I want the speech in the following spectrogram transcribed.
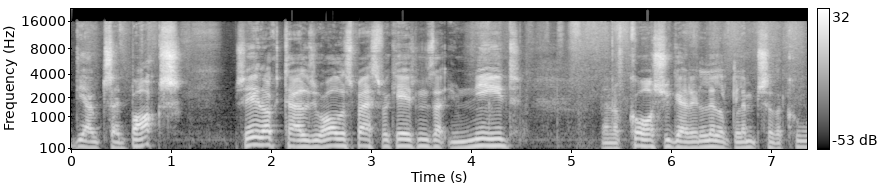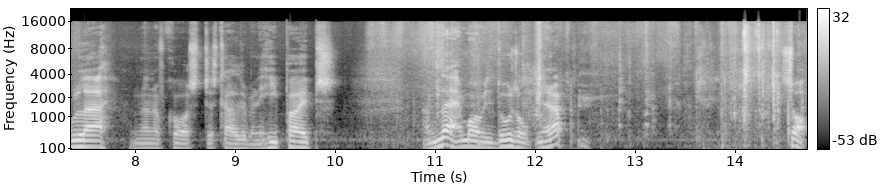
the outside box. See, look, tells you all the specifications that you need. And of course you get a little glimpse of the cooler. And then of course just tells you many heat pipes. And then what we'll do is open it up. So,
